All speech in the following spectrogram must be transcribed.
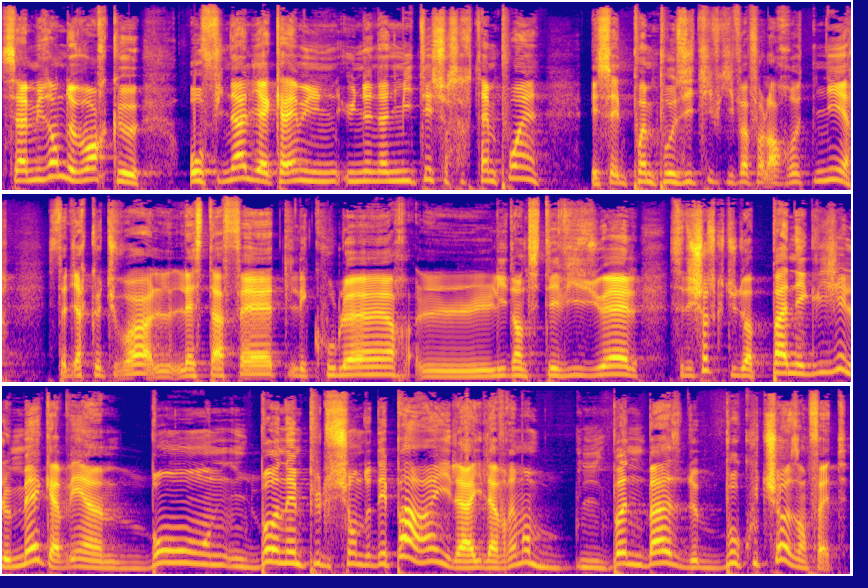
C'est amusant de voir que au final, il y a quand même une, une unanimité sur certains points. Et c'est le point positif qu'il va falloir retenir. C'est-à-dire que tu vois, l'estafette, les couleurs, l'identité visuelle, c'est des choses que tu dois pas négliger. Le mec avait un bon, une bonne impulsion de départ. hein. Il, a, il a vraiment une bonne base de beaucoup de choses en fait.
